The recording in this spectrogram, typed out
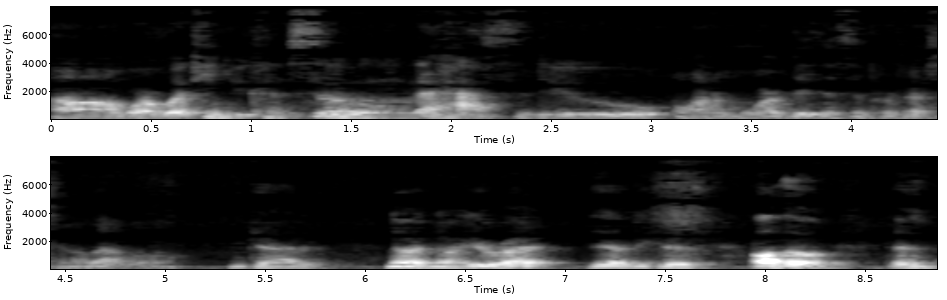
um, or what can you consume that has to do on a more business and professional level. You got it. No, no, you're right. Yeah, because although there's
